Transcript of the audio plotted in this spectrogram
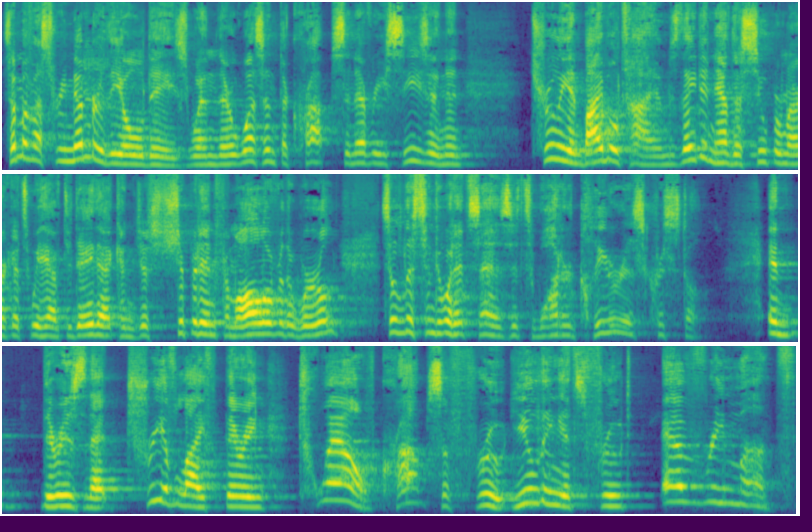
Some of us remember the old days when there wasn't the crops in every season. And truly, in Bible times, they didn't have the supermarkets we have today that can just ship it in from all over the world. So listen to what it says it's water clear as crystal. And there is that tree of life bearing 12 crops of fruit, yielding its fruit every month.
